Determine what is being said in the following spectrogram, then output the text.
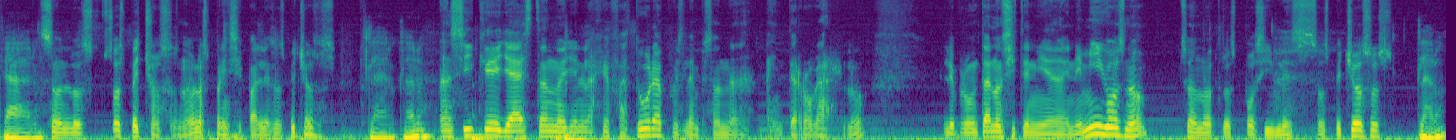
claro. son los sospechosos, ¿no? Los principales sospechosos. Claro, claro. Así que ya estando ahí en la jefatura, pues la empezaron a, a interrogar, ¿no? Le preguntaron si tenía enemigos, ¿no? Son otros posibles sospechosos. Claro.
